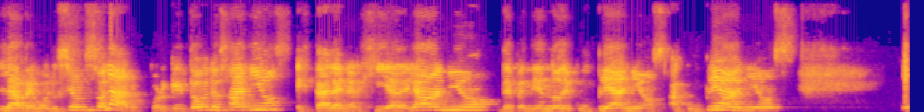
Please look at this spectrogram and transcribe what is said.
la revolución solar, porque todos los años está la energía del año, dependiendo de cumpleaños a cumpleaños. Y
